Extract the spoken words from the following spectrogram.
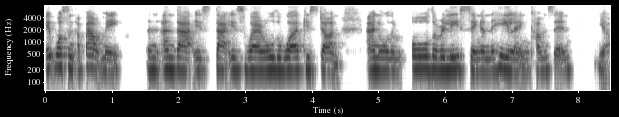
It wasn't about me and and that is that is where all the work is done and all the all the releasing and the healing comes in yeah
